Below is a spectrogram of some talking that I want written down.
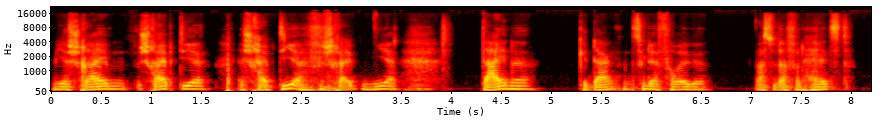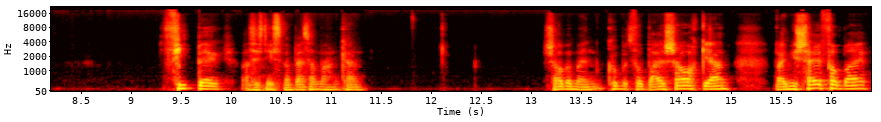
mir schreiben, schreib dir, äh, schreib dir, schreib mir deine Gedanken zu der Folge, was du davon hältst. Feedback, was ich nächstes Mal besser machen kann. Schau bei meinen Kumpels vorbei, schau auch gern bei Michelle vorbei,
